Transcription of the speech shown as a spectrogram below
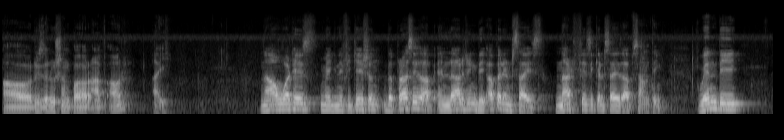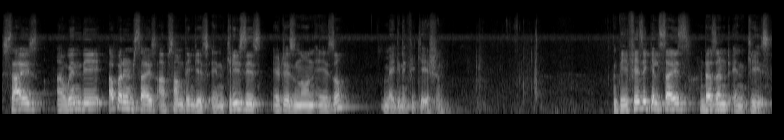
uh, resolution power of our eye. Now what is magnification? The process of enlarging the apparent size not physical size of something. When the size when the apparent size of something is increases it is known as magnification. The physical size doesn't increase.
